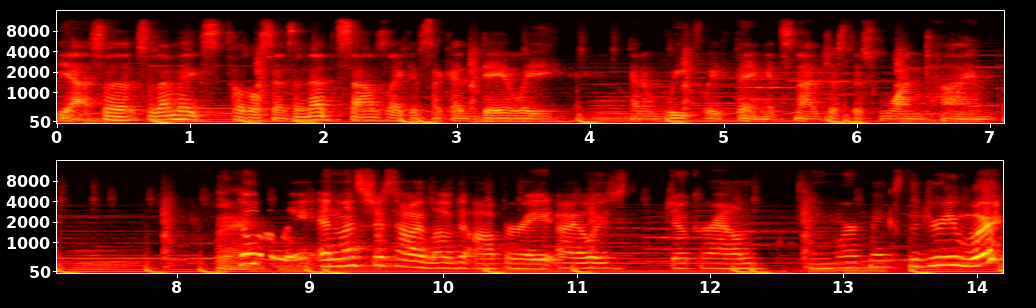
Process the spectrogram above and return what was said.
yeah so so that makes total sense. And that sounds like it's like a daily kind of weekly thing. It's not just this one time thing. Totally. And that's just how I love to operate. I always joke around teamwork makes the dream work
